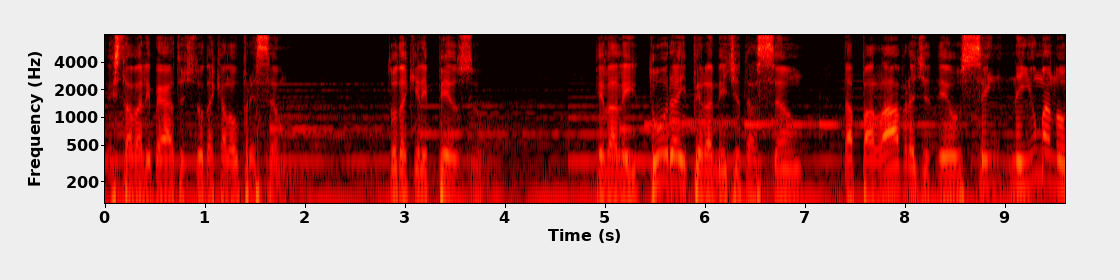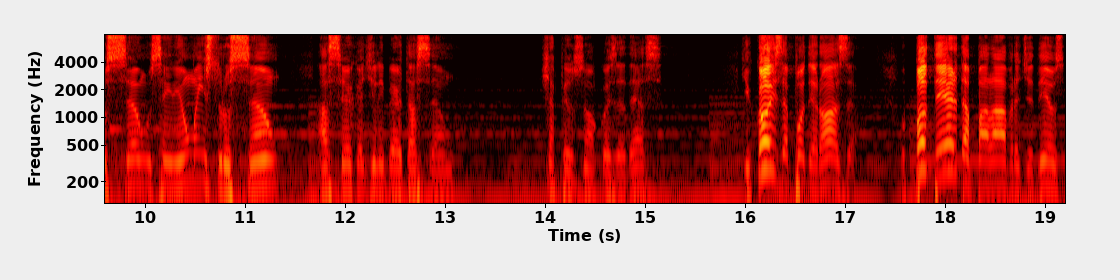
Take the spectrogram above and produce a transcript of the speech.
eu estava liberto de toda aquela opressão, todo aquele peso pela leitura e pela meditação da palavra de Deus, sem nenhuma noção, sem nenhuma instrução acerca de libertação. Já pensou uma coisa dessa? Que coisa poderosa! O poder da palavra de Deus,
